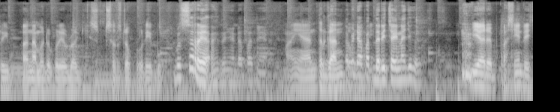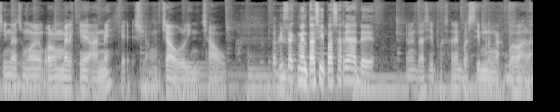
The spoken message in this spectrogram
ribu eh, nambah 20 ribu lagi 120 ribu Besar ya itunya dapatnya. lumayan tergantung Tapi dapat dari China juga. iya ada pastinya dari Cina semua orang mereknya aneh kayak Xiang Chao, Ling Chao Tapi segmentasi pasarnya ada ya. segmentasi pasarnya pasti menengah ke bawah lah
